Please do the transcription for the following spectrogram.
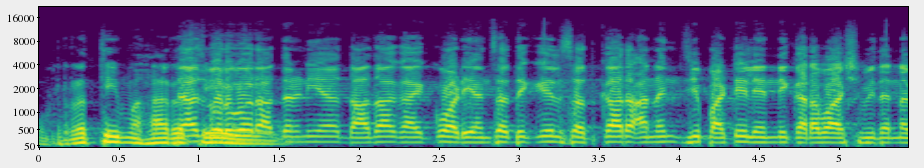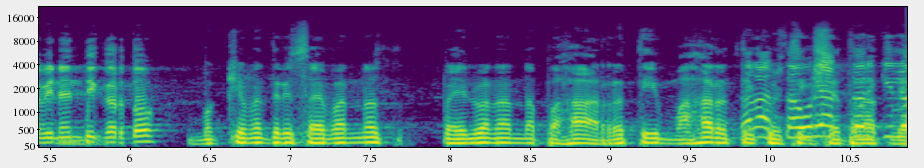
रती महारथी. त्याचबरोबर आदरणीय दादा गायकवाड यांचा देखील सत्कार आनंदजी पाटील यांनी करावा अशी मी त्यांना विनंती करतो. मुख्यमंत्री साहेबांना पैलवानांना पहा रती महारथी कुस्ती क्षेत्रातले.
